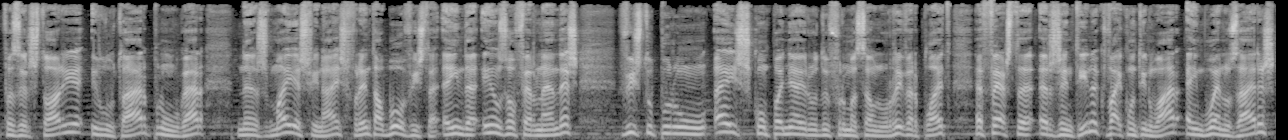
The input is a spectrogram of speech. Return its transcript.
fazer história e lutar por um lugar nas meias finais frente ao Boa Vista. Ainda Enzo Fernandes, visto por um ex-companheiro de formação no River Plate, a festa argentina que vai continuar em Buenos Aires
